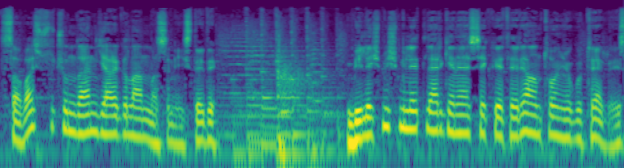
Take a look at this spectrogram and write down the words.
savaş suçundan yargılanmasını istedi. Birleşmiş Milletler Genel Sekreteri Antonio Guterres,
